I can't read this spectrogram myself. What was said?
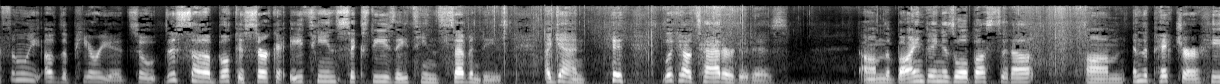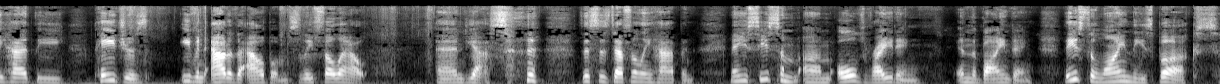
Definitely of the period. So this uh, book is circa 1860s, 1870s. Again, look how tattered it is. Um, the binding is all busted up. Um, in the picture, he had the pages even out of the album, so they fell out. And yes, this has definitely happened. Now you see some um, old writing in the binding. They used to line these books,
